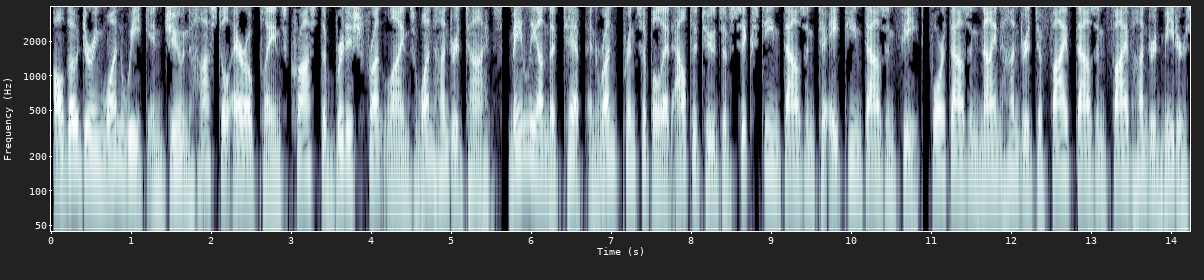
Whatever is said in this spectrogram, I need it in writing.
Although during one week in June hostile aeroplanes crossed the British front lines 100 times, mainly on the tip and run principle at altitudes of 16,000 to 18,000 feet 4,900 to 5,500 meters,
